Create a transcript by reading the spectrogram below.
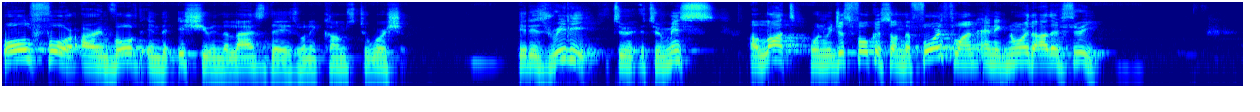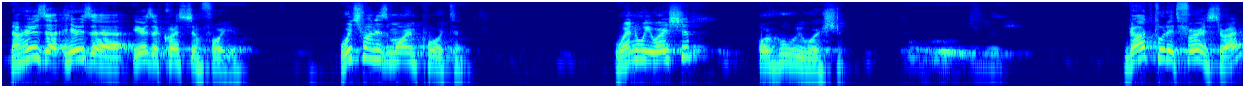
All four are involved in the issue in the last days when it comes to worship. It is really to, to miss a lot when we just focus on the fourth one and ignore the other three. Now here's a, here's a, here's a question for you. Which one is more important? When we worship or who we worship? God put it first, right?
